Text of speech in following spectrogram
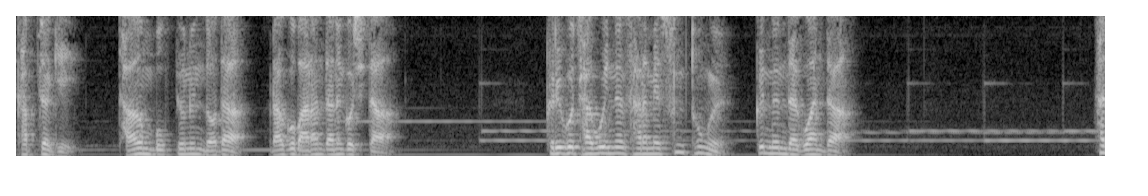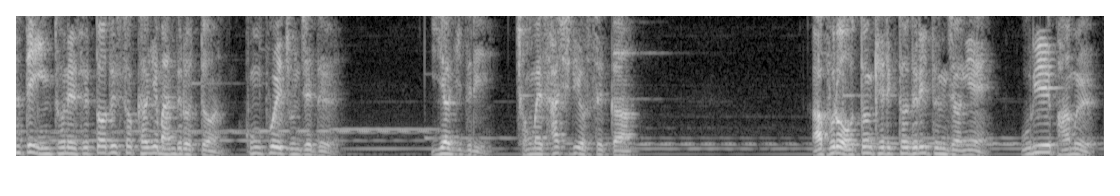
갑자기 다음 목표는 너다 라고 말한다는 것이다. 그리고 자고 있는 사람의 숨통을 끊는다고 한다. 한때 인터넷을 떠들썩하게 만들었던 공포의 존재들, 이야기들이 정말 사실이었을까? 앞으로 어떤 캐릭터들이 등장해 우리의 밤을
